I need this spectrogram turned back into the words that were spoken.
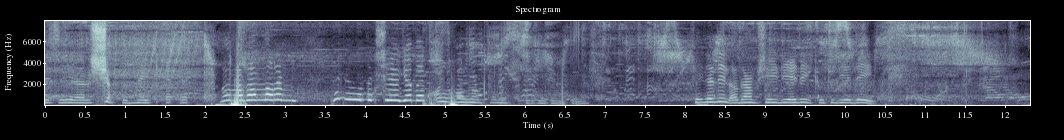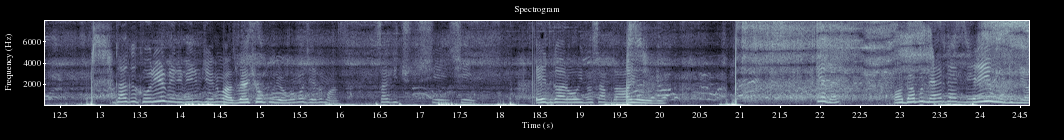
Let's yarış yapmak. E e. Lan adamların bir... Hadi vurduk şeye gebert. Oh Allah'ım sana şükür geberdiler. Şeyde değil adam şey diye değil kötü diye değil. Kanka koruyor beni benim canım az. Ben çok vuruyorum ama canım az. Sanki şey şey Edgar oynasam daha iyi olur. Geber. Adamı nereden nereye vurdum ya?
